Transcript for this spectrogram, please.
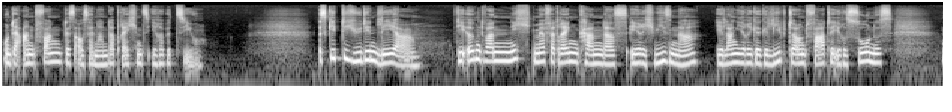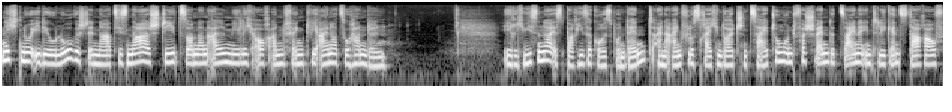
und der Anfang des Auseinanderbrechens ihrer Beziehung. Es gibt die Jüdin Lea, die irgendwann nicht mehr verdrängen kann, dass Erich Wiesener, ihr langjähriger Geliebter und Vater ihres Sohnes, nicht nur ideologisch den Nazis nahesteht, sondern allmählich auch anfängt, wie einer zu handeln. Erich Wiesener ist Pariser Korrespondent einer einflussreichen deutschen Zeitung und verschwendet seine Intelligenz darauf,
